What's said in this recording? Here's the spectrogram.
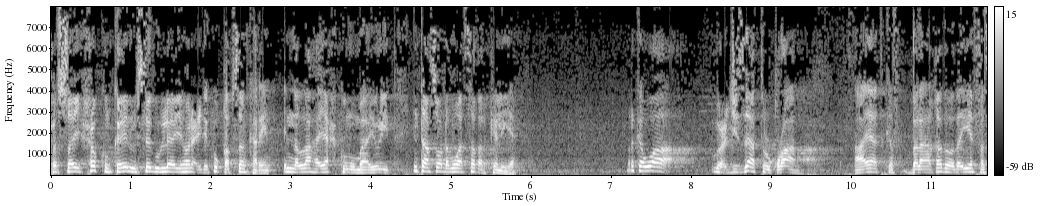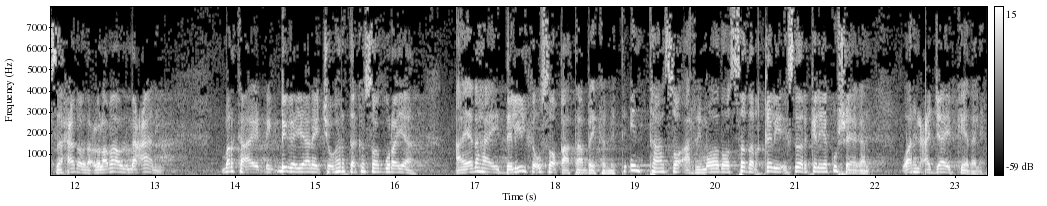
xusay xukunka inuu isagu leeyahoon cidi ku qabsan karin ina allaha yaxkumu maa yuriid. Intaasoo dhan waa sadar keliya. Marka waa mucjizaat lqur'aan aayaadka balaaqadooda iyo fasaaxadooda culamaa lmacaani marka ay dhigdhigayaanay jawharta ka soo gurayaan aayadaha ay daliilka u soo qaataan bay ka mid tahy intaasoo arrimoodoo sadar keliya ku sheegan waa arrin cajaa'ibkeeda leh.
